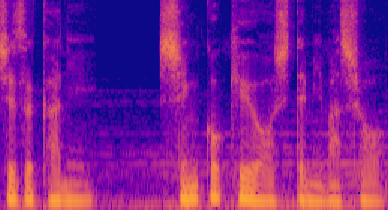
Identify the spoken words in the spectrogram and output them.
静かに深呼吸をしてみましょう。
